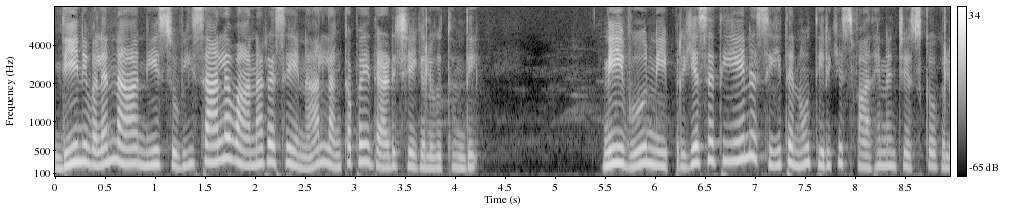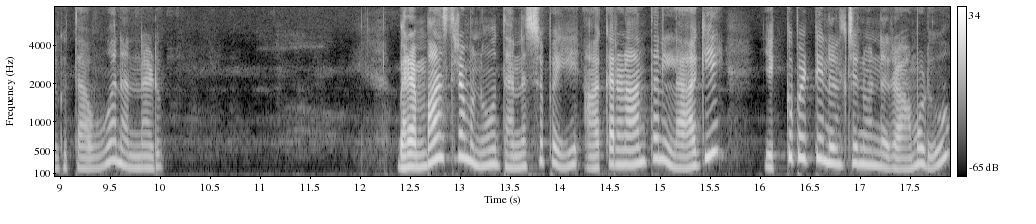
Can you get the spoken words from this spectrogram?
దీని వలన నీ సువిశాల వానరసేన లంకపై దాడి చేయగలుగుతుంది. నీవు నీ ప్రియసతి అయిన సీతను తిరిగి స్వాధీనం చేసుకోగలుగుతావు అని అన్నాడు. బ్రహ్మాస్త్రమును ధనస్సుపై ఆకరణాంతం లాగి ఎక్కుపెట్టి నిల్చునున్న రాముడు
